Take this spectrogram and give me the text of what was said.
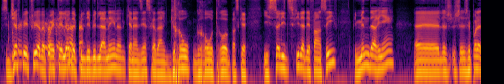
Si Jeff. Petrie avait pas été là depuis le début de l'année, le Canadien serait dans le gros, gros trouble parce que il solidifie la défensive. Puis mine de rien, Euh, j'ai pas la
